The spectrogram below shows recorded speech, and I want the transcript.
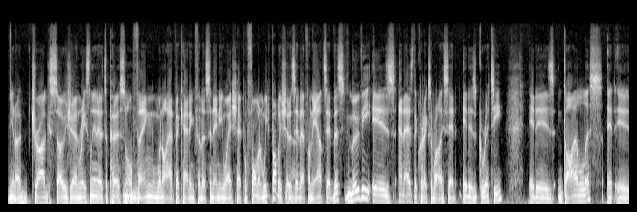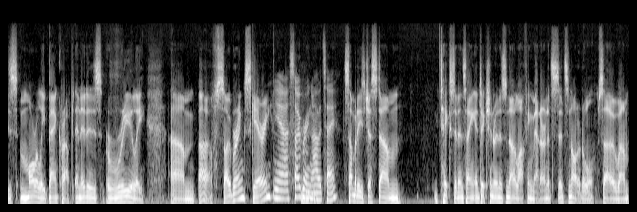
you know, drug sojourn recently. And it's a personal Mm. thing. We're not advocating for this in any way, shape, or form. And we probably should have said that from the outset. This movie is, and as the critics have rightly said, it is gritty, it is guileless, it is morally bankrupt, and it is really, um, oh, sobering, scary Yeah, sobering, Hmm. I would say. somebody's just um, texted and saying addiction is no laughing matter, and it's it's not at all. So um,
